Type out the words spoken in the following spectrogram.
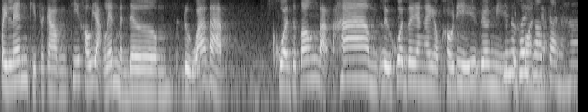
ไปเล่นกิจกรรมที่เขาอยากเล่นเหมือนเดิม หรือว่าแบบควรจะต้องแบบห้าม หรือควรจะยังไงกับเขาดีเรื่องนี้พี่ไม่ค่อยฟุตชอบเนี่การห้า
